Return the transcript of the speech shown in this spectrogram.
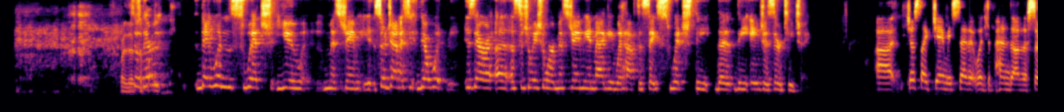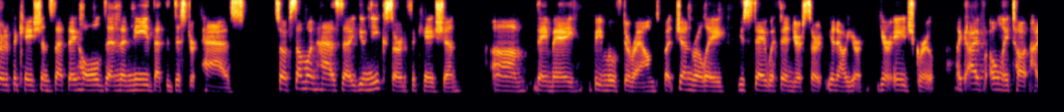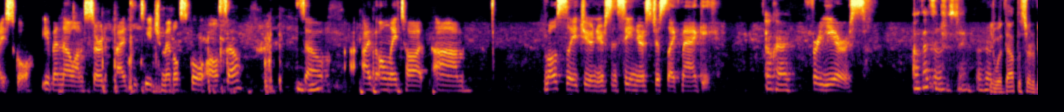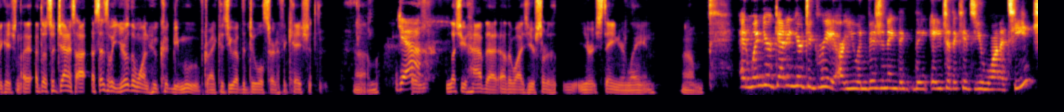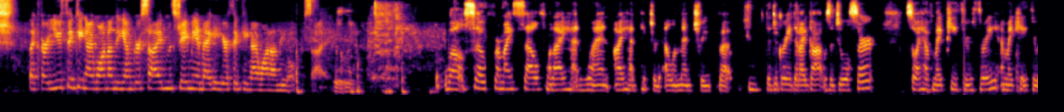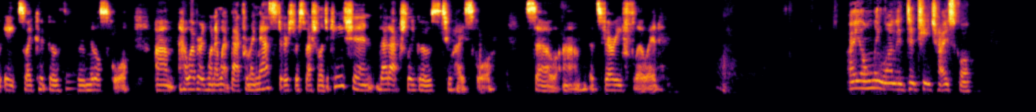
So there, they wouldn't switch you, Miss Jamie. So Janice, there would is there a, a situation where Miss Jamie and Maggie would have to say switch the the the ages they're teaching? Uh, just like Jamie said, it would depend on the certifications that they hold and the need that the district has. So if someone has a unique certification, um, they may be moved around, but generally you stay within your cert, you know, your your age group. Like I've only taught high school, even though I'm certified to teach middle school also. So mm-hmm. I've only taught um, mostly juniors and seniors, just like Maggie. Okay. For years. Oh, that's mm-hmm. interesting. Mm-hmm. Yeah, without the certification, so Janice, uh, essentially, you're the one who could be moved, right? Because you have the dual certification. Um, yeah. Unless you have that, otherwise, you're sort of you're staying in your lane. Um, and when you're getting your degree, are you envisioning the, the age of the kids you want to teach? Like, are you thinking I want on the younger side, Miss Jamie and Maggie? You're thinking I want on the older side. Well, so for myself, when I had went, I had pictured elementary, but the degree that I got was a dual cert. So I have my P through three and my K through eight, so I could go through middle school. Um, however, when I went back for my master's for special education, that actually goes to high school. So um, it's very fluid. I only wanted to teach high school.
